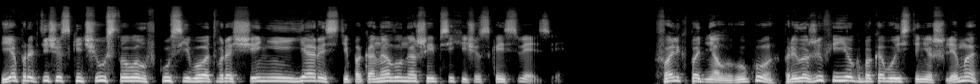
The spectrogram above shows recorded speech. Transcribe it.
Я практически чувствовал вкус его отвращения и ярости по каналу нашей психической связи. Фальк поднял руку, приложив ее к боковой стене шлема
